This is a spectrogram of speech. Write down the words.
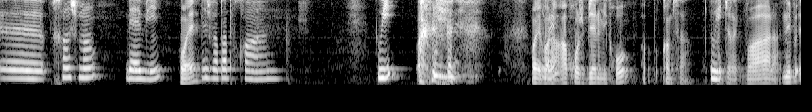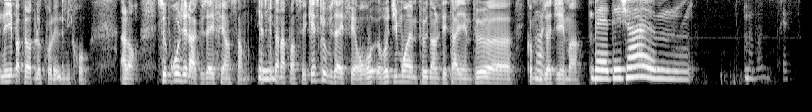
Euh, franchement, ben oui. Ouais. Mais je vois pas pourquoi. euh, Oui. Ouais, voilà, Ouais. rapproche bien le micro, hop, comme ça. Oui. Direct. Voilà. N'ayez n'ayez pas peur de le coller, le micro. Alors, ce projet-là que vous avez fait ensemble, qu'est-ce Oui. que tu en as pensé? Qu'est-ce que vous avez fait? Re- Redis-moi un peu dans le détail, un peu euh, comme Ouais. nous a dit Emma. Ben déjà, euh, maman me stresse.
